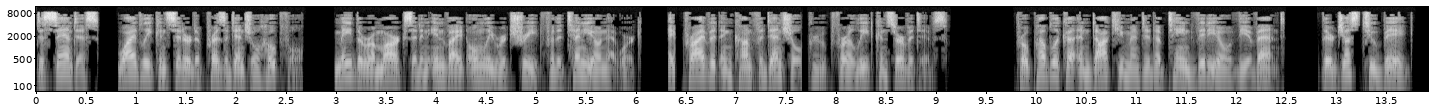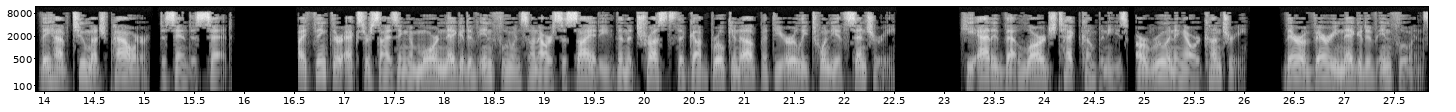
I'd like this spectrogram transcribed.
DeSantis, widely considered a presidential hopeful, made the remarks at an invite only retreat for the Teneo Network, a private and confidential group for elite conservatives. ProPublica and Documented obtained video of the event. They're just too big, they have too much power, DeSantis said. I think they're exercising a more negative influence on our society than the trusts that got broken up at the early 20th century. He added that large tech companies are ruining our country. They're a very negative influence.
